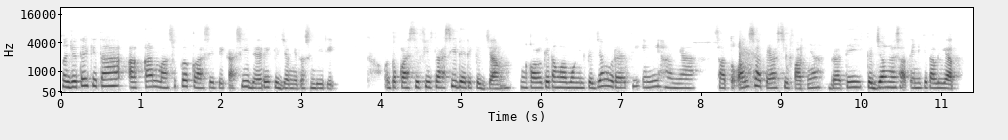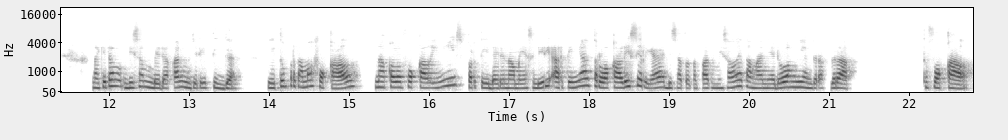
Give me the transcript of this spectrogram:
Selanjutnya kita akan masuk ke klasifikasi dari kejang itu sendiri. Untuk klasifikasi dari kejang, nah, kalau kita ngomongin kejang berarti ini hanya satu onset ya sifatnya, berarti kejang yang saat ini kita lihat. Nah, kita bisa membedakan menjadi tiga, yaitu pertama vokal. Nah, kalau vokal ini seperti dari namanya sendiri artinya terlokalisir ya di satu tempat. Misalnya tangannya doang nih yang gerak-gerak. Itu vokal.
